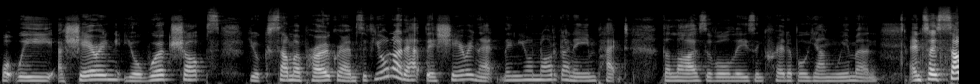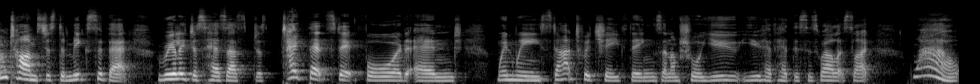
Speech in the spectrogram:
what we are sharing, your workshops, your summer programs, if you're not out there sharing that, then you're not going to impact the lives of all these incredible young women. And so sometimes just a mix of that really just has us just take that step forward and when we start to achieve things, and I'm sure you you have had this as well. It's like, wow,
